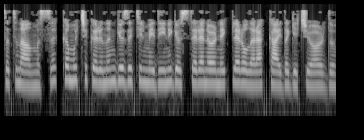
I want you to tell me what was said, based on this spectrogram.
satın alması, kamu çıkarının gözetilmediğini gösteren örnekler olarak kayda geçiyordu.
